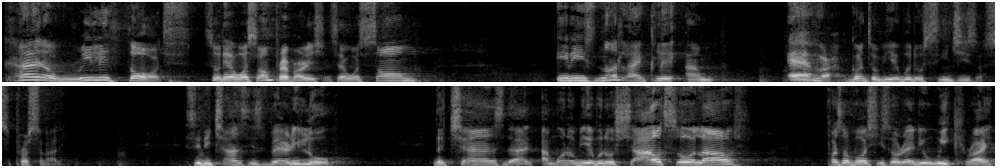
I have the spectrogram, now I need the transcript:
kind of really thought, so there was some preparations, there was some, it is not likely I'm ever going to be able to see Jesus personally. See, the chance is very low. The chance that I'm going to be able to shout so loud, first of all, she's already weak, right?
